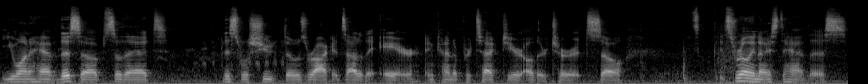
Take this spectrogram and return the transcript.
you want to have this up so that this will shoot those rockets out of the air and kind of protect your other turrets so it's, it's really nice to have this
